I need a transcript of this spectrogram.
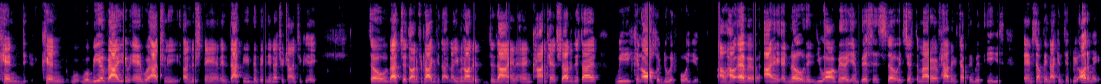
can can will be of value and will actually understand exactly the vision that you're trying to create. So that's just on the photography side. Now, even on the design and content strategy side, we can also do it for you. Um, however, I know that you are very ambitious, so it's just a matter of having something with ease and something that can simply automate.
